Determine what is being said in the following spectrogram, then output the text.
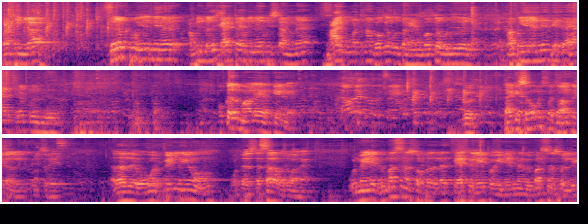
பார்த்தீங்களா சிறப்பு விருந்தினர் அப்படின்றது கரெக்டாக எப்படி நிரூபிச்சிட்டாங்கன்னா சாருக்கு மட்டும்தான் பொக்கை கொடுத்தாங்க. எனக்கு பொக்கை கொடுக்கவே இல்லை. அப்போ இதுலேருந்தே தெரிஞ்சா யார் சிறப்பு இருந்தது புக்கதும் மாலையாக இருக்கீங்க? Good thank you so much for join அதாவது ஒவ்வொரு ஃபீல்ட்லேயும் ஒருத்தர் ஸ்பெஷலாக வருவாங்க. உண்மையிலே விமர்சனம் சொல்கிறதுல தேட்டர்லேயே போய் நின்று விமர்சனம் சொல்லி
